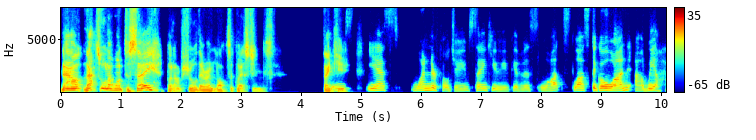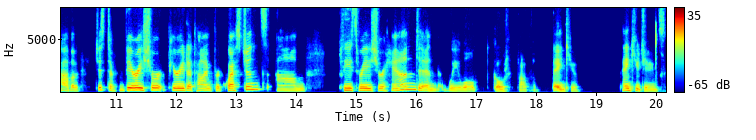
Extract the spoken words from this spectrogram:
Now, that's all I want to say, but I'm sure there are lots of questions. Thank yes. you. Yes, Wonderful, James. Thank you. You've given us lots, lots to go on. Uh, we'll have a just a very short period of time for questions. Um, please raise your hand and we will go from them. Thank you. Thank you, James.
